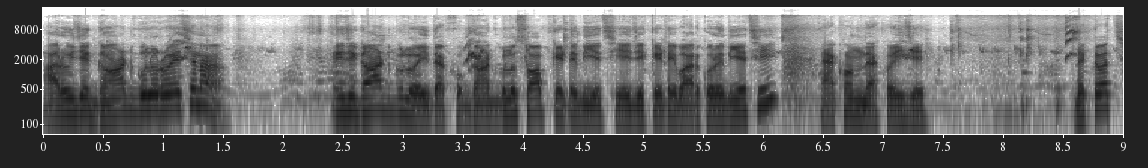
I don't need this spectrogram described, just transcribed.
আর ওই যে গাঁটগুলো রয়েছে না? এই যে গাঁটগুলো, এই দেখো, গাঁটগুলো সব কেটে দিয়েছি। এই যে কেটে বার করে দিয়েছি। এখন দেখো, এই যে দেখতে পাচ্ছ?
